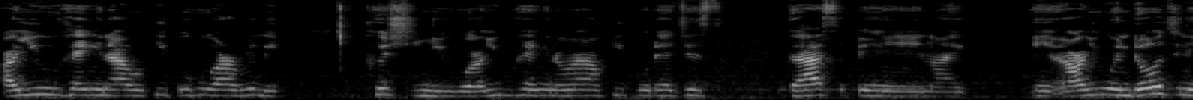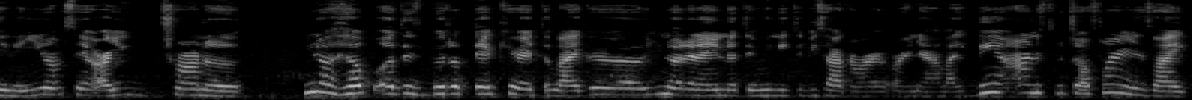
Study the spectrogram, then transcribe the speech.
are you hanging out with people who aren't really pushing you? Or are you hanging around people that just gossiping? Like, and are you indulging in it? You know what I'm saying? Are you trying to you know, help others build up their character. Like, girl, you know that ain't nothing we need to be talking right right now. Like being honest with your friends, like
